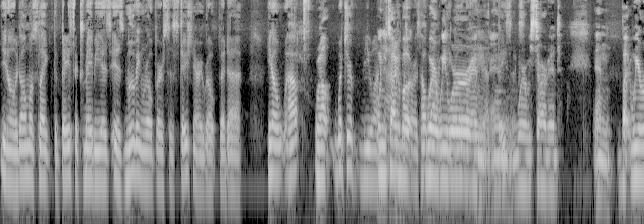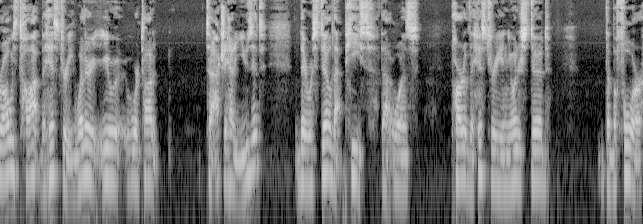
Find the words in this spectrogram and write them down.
you know, it almost like the basics maybe is is moving rope versus stationary rope, but uh, you know how well, what's your view on when you talk about where we were and, and where we started, and but we were always taught the history. Whether you were taught to actually how to use it, there was still that piece that was part of the history, and you understood the before,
